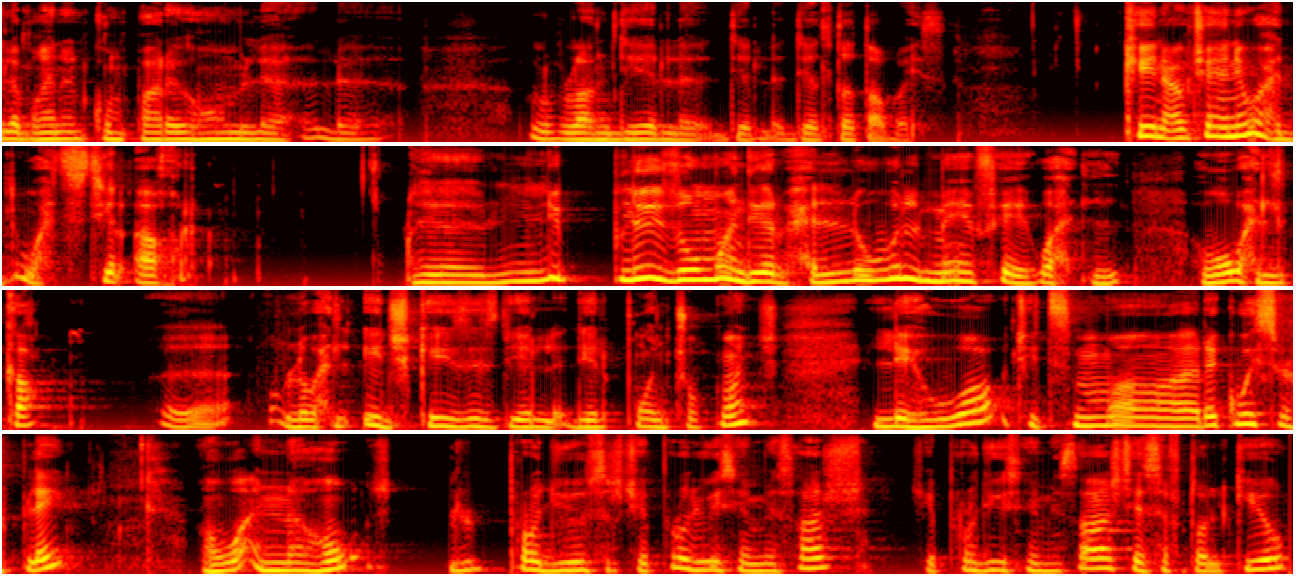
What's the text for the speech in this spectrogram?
إلا بغينا نكومباريوهم ل ال plan ديال ديال ديال ال database كاين عاوتاني واحد واحد style آخر. اللي plus ou moins داير بحال الأول mais فيه واحد هو واحد ال cas آه، ولا واحد ال edge cases ديال ديال point to point اللي هو تيتسمى request reply هو أنه ال producer تي برودويسي message تي برودويسي message تيصيفطو لل queue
